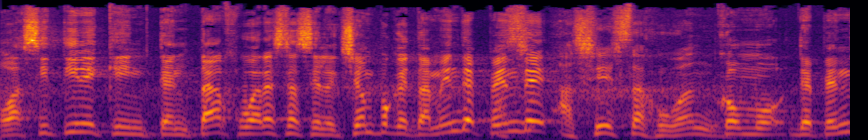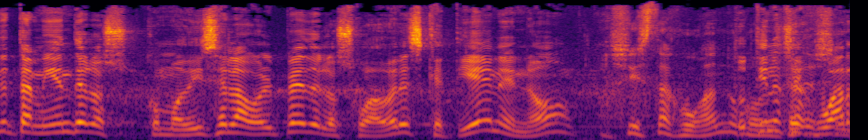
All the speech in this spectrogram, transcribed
O así tiene que intentar jugar esta selección porque también depende así, está jugando. como depende también de los como dice la golpe de los jugadores que tiene no así está jugando tú tienes que jugar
